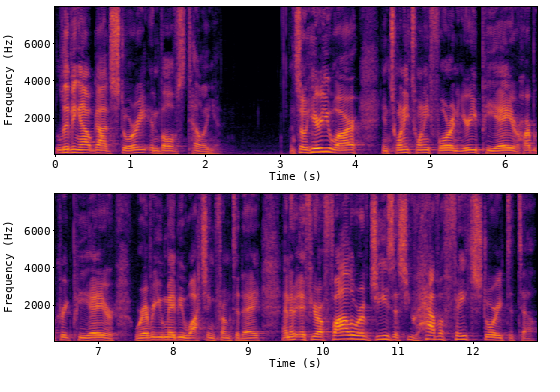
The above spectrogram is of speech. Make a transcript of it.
living out God's story involves telling it. And so here you are in 2024 in Erie, PA, or Harbor Creek, PA, or wherever you may be watching from today. And if you're a follower of Jesus, you have a faith story to tell.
